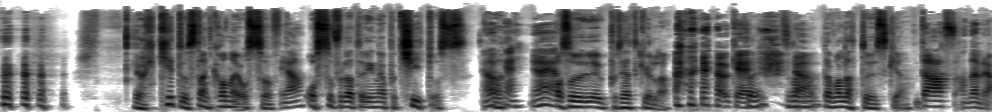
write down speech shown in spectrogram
Ja, Kittos den kan jeg også. Ja. Også fordi det ligner på Cheetos. Okay. ja, ja. Altså potetgullet. ok, Så, så den, den var lett å huske. Da så, det er bra.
